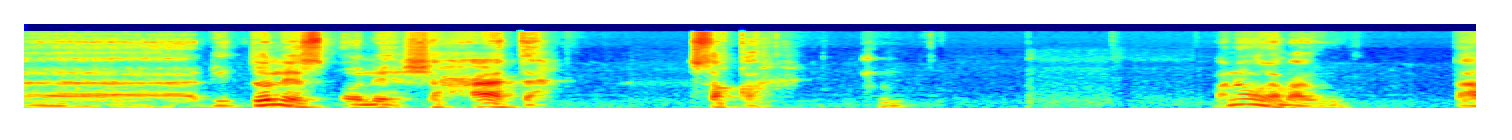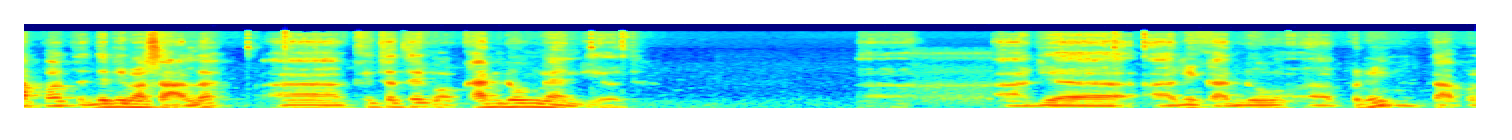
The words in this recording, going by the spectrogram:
Uh, ditulis oleh Syahatah Saqar. Mana orang baru? Tak apa, tak jadi masalah. Uh, kita tengok kandungan dia. Uh, dia uh, ni kandung uh, apa ni? Tak apa.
